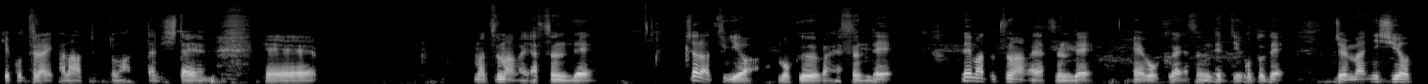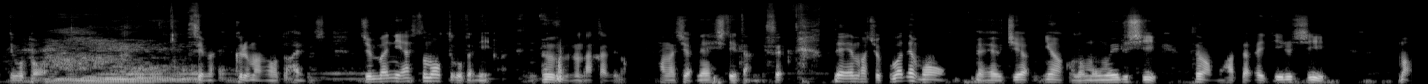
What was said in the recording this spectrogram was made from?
結構辛いかなってこともあったりして、えー、まあ、妻が休んで、そしたら次は僕が休んで、で、また妻が休んで、えー、僕が休んでっていうことで、順番にしようってことをすいません。車の音入りました。順番に休もうってことに、夫婦の中での話はね、してたんです。で、まあ、職場でも、えー、うちには子供もいるし、妻も働いているし、まあ、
